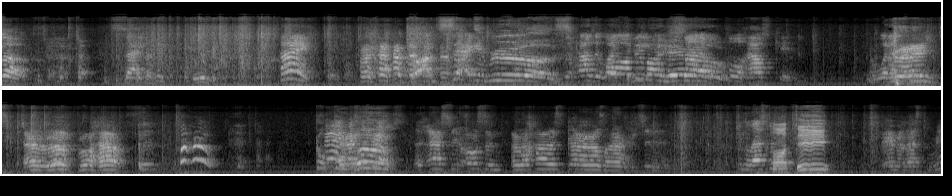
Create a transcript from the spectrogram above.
up? Sagan. Hey. it? Hank! Bob Saget rules! So how's it like Bob to be my hero. son of a Full House kid? Or whatever. Great! I love Full House! Woohoo! Go hey, Ashley Olsen are the hottest girls I ever seen. You molested me? Hottie! They molested me!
